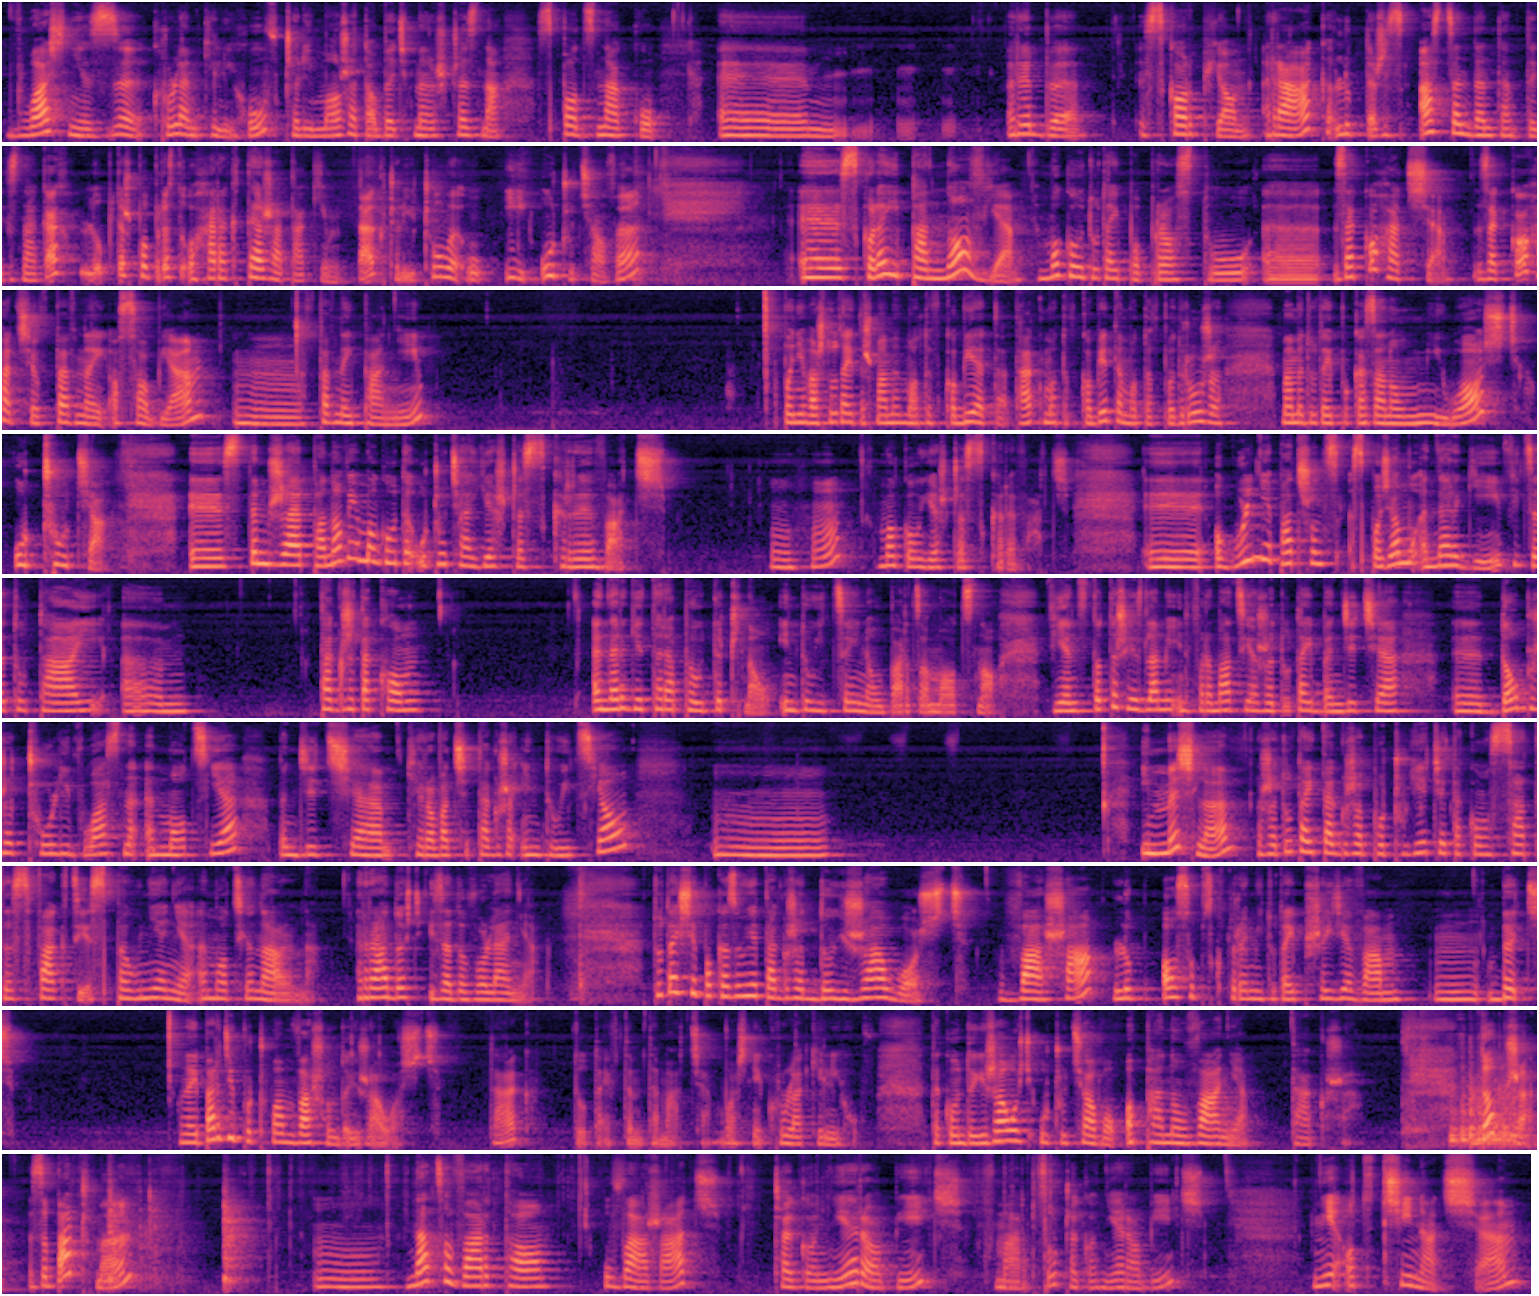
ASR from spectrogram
właśnie z królem kielichów, czyli może to być mężczyzna spod znaku ryby, skorpion, rak lub też z ascendentem w tych znakach lub też po prostu o charakterze takim, tak? Czyli czuły i uczuciowy. E, Z kolei panowie mogą tutaj po prostu e, zakochać się, zakochać się w pewnej osobie, mm, w pewnej pani, ponieważ tutaj też mamy motyw kobietę, tak? Motyw kobiety, motyw podróży. Mamy tutaj pokazaną miłość, uczucia. E, Z tym, że panowie mogą te uczucia jeszcze skrywać. Mhm, mogą jeszcze skrywać. Yy, ogólnie patrząc z poziomu energii, widzę tutaj em, także taką energię terapeutyczną, intuicyjną bardzo mocno. Więc to też jest dla mnie informacja, że tutaj będziecie y, dobrze czuli własne emocje, będziecie kierować się także intuicją. Mm. I myślę, że tutaj także poczujecie taką satysfakcję, spełnienie emocjonalne, radość i zadowolenie. Tutaj się pokazuje także dojrzałość Wasza lub osób, z którymi tutaj przyjdzie Wam mm, być. Najbardziej poczułam Waszą dojrzałość, tak? Tutaj w tym temacie, właśnie króla kielichów. Taką dojrzałość uczuciową, opanowanie także. Dobrze, zobaczmy, mm, na co warto uważać, czego nie robić w marcu, czego nie robić. Nie odcinać się.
